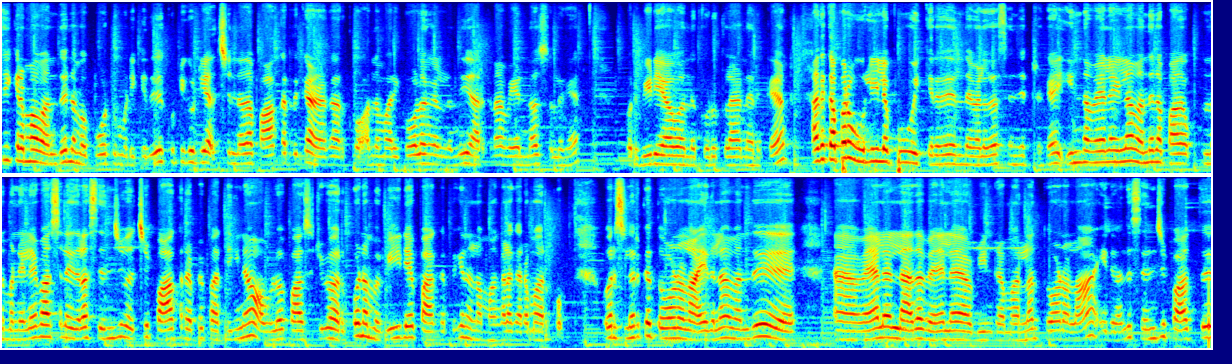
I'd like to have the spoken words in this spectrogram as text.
சீக்கிரமாக வந்து நம்ம போட்டு முடிக்குது. குட்டி குட்டியாக சின்னதாக பார்க்குறதுக்கு அழகாக இருக்கும். அந்த மாதிரி கோலங்கள் வந்து யாருக்குன்னா வேணும்னா சொல்லுங்கள் ஒரு வீடியோவை வந்து கொடுக்கலான்னு இருக்கேன். அதுக்கப்புறம் உள்ளியில் பூ வைக்கிறது இந்த வேலை தான் செஞ்சுட்டு இருக்கேன் இந்த வேலையெல்லாம் வந்து நான் பா நம்ம நிலைவாசல இதெல்லாம் செஞ்சு வச்சு பார்க்குறப்ப பார்த்தீங்கன்னா அவ்வளோ பாசிட்டிவாக இருக்கும். நம்ம வீடே பார்க்கறதுக்கு நல்லா மங்களகரமாக இருக்கும். ஒரு சிலருக்கு தோணலாம். இதெல்லாம் வந்து வேலை இல்லாத வேலை அப்படின்ற மாதிரிலாம் தோணலாம். இது வந்து செஞ்சு பார்த்து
